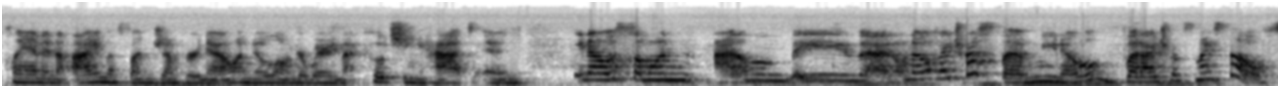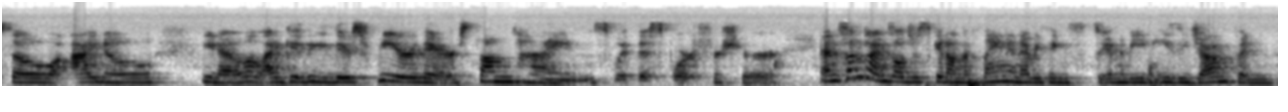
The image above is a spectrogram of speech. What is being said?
plan and I'm a fun jumper now. I'm no longer wearing that coaching hat and you know, someone I don't they I don't know if I trust them, you know, but I trust myself. So I know, you know, like there's fear there sometimes with this sport for sure. And sometimes I'll just get on the plane and everything's going to be an easy jump and,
